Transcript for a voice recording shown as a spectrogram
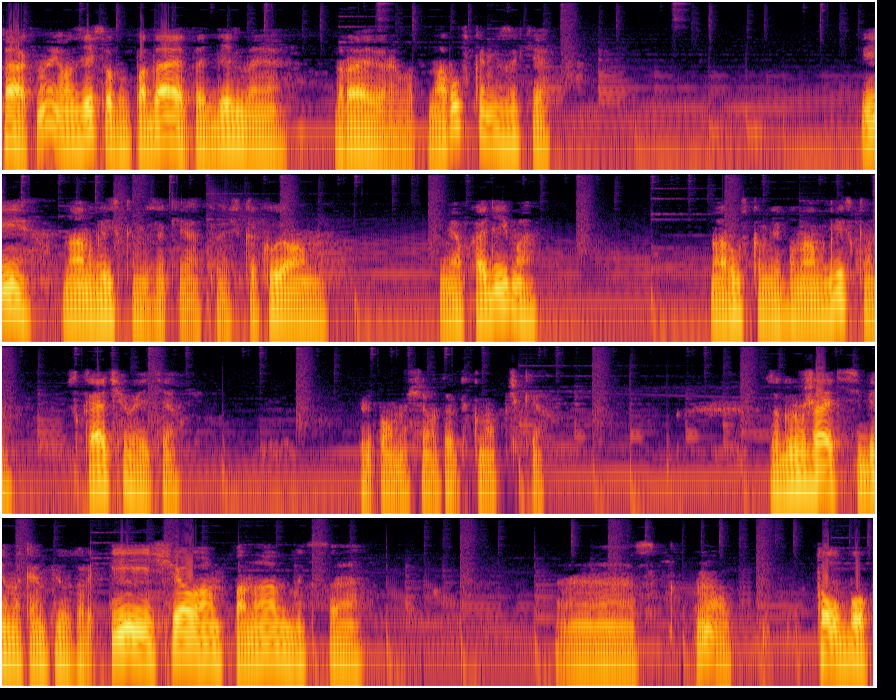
Так, ну и вот здесь вот выпадают отдельные драйверы вот на русском языке и на английском языке. То есть какое вам необходимо на русском либо на английском скачиваете при помощи вот этой кнопочки. Загружайте себе на компьютер. И еще вам понадобится э, ну, Toolbox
